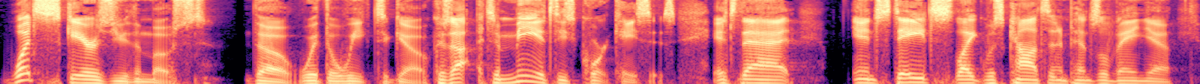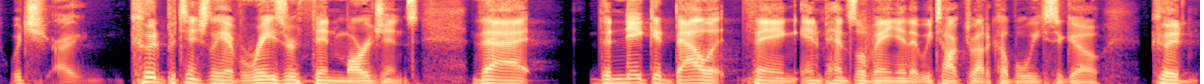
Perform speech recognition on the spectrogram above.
What scares you the most, though, with a week to go? Because to me, it's these court cases. It's that in states like Wisconsin and Pennsylvania, which are, could potentially have razor thin margins, that the naked ballot thing in Pennsylvania that we talked about a couple weeks ago could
